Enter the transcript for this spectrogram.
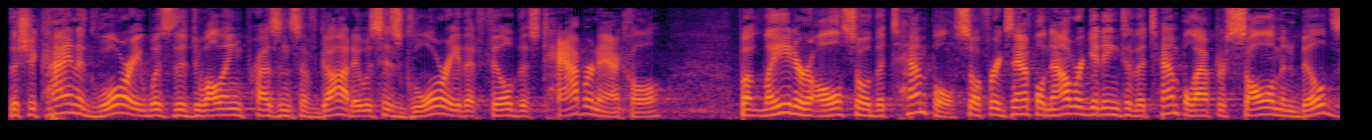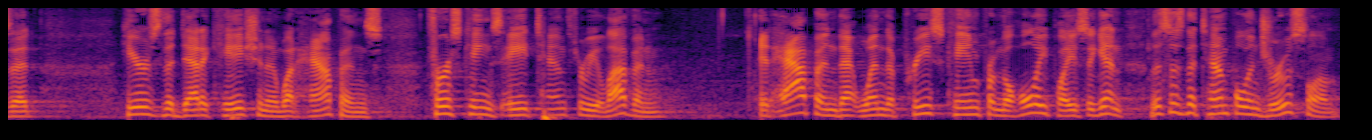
the Shekinah glory was the dwelling presence of God. It was His glory that filled this tabernacle, but later also the temple. So, for example, now we're getting to the temple after Solomon builds it. Here's the dedication and what happens. 1 Kings 8 10 through 11. It happened that when the priest came from the holy place, again, this is the temple in Jerusalem,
